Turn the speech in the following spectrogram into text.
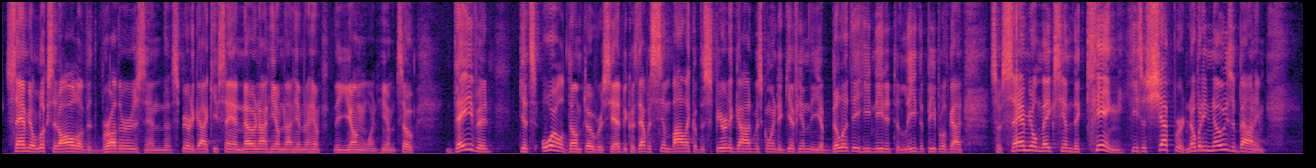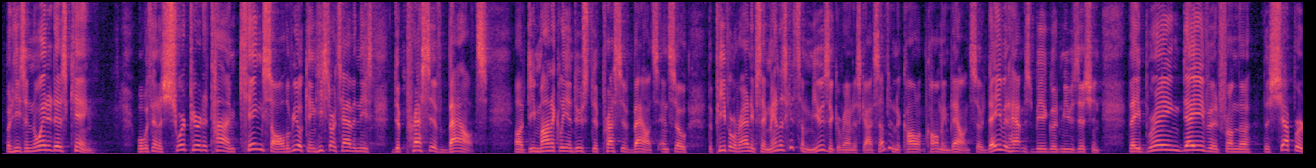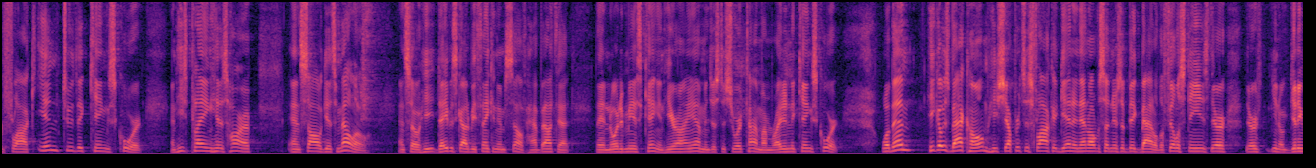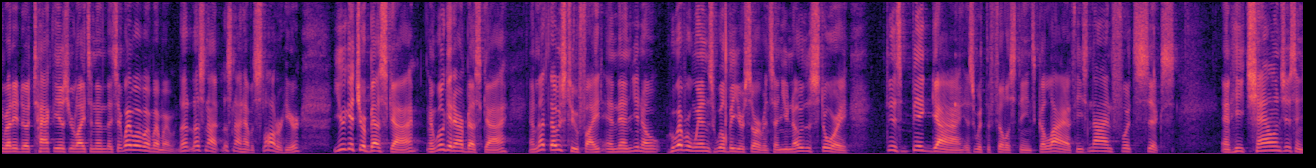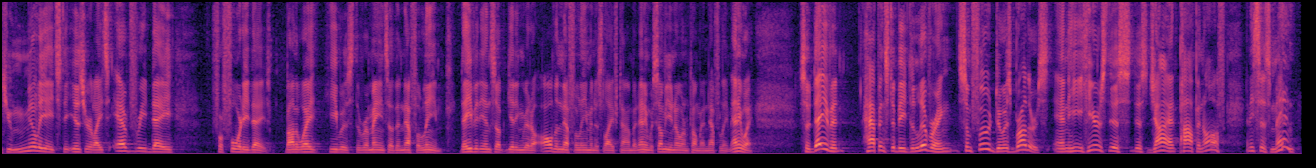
Samuel looks at all of his brothers, and the Spirit of God keeps saying, No, not him, not him, not him, the young one, him. So David gets oil dumped over his head because that was symbolic of the Spirit of God was going to give him the ability he needed to lead the people of God. So Samuel makes him the king. He's a shepherd. Nobody knows about him, but he's anointed as king. Well, within a short period of time, King Saul, the real king, he starts having these depressive bouts uh, demonically induced depressive bouts. And so the people around him say, Man, let's get some music around this guy, something to calm, calm him down. So David happens to be a good musician. They bring David from the, the shepherd flock into the king's court, and he's playing his harp, and Saul gets mellow. And so he, David's got to be thinking to himself, How about that? They anointed me as king, and here I am in just a short time. I'm right in the king's court. Well, then he goes back home. He shepherds his flock again, and then all of a sudden there's a big battle. The Philistines, they're, they're you know, getting ready to attack the Israelites, and then they say, wait, wait, wait, wait, wait. Let, us not, let's not have a slaughter here. You get your best guy, and we'll get our best guy, and let those two fight, and then, you know, whoever wins will be your servants. And you know the story. This big guy is with the Philistines, Goliath. He's nine foot six. And he challenges and humiliates the Israelites every day for 40 days. By the way, he was the remains of the Nephilim. David ends up getting rid of all the Nephilim in his lifetime. But anyway, some of you know what I'm talking about, Nephilim. Anyway, so David happens to be delivering some food to his brothers. And he hears this, this giant popping off. And he says, Man,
